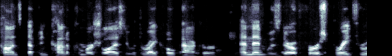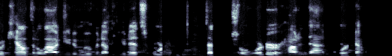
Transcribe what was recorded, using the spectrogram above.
concept and kind of commercialized it with the right co-packer. And then was there a first breakthrough account that allowed you to move enough units or set initial order, or how did that work out?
